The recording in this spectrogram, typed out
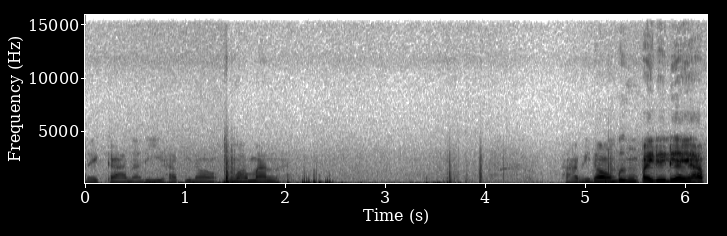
ได้การอดีครับพี่น้องหัวมันาพี่น้องบึงไปเรื่อยๆครับ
